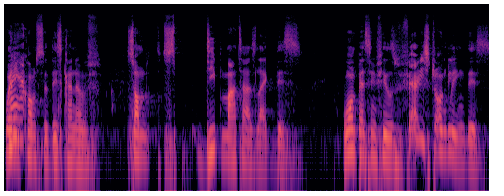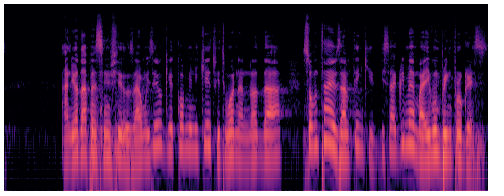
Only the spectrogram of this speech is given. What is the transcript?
When My- it comes to this kind of some deep matters like this, one person feels very strongly in this, and the other person feels, and we say, okay, communicate with one another. Sometimes I'm thinking disagreement might even bring progress.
